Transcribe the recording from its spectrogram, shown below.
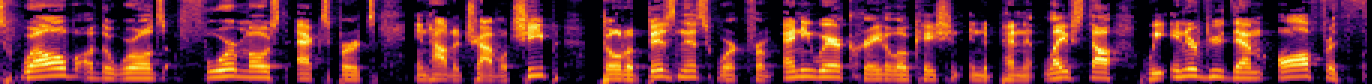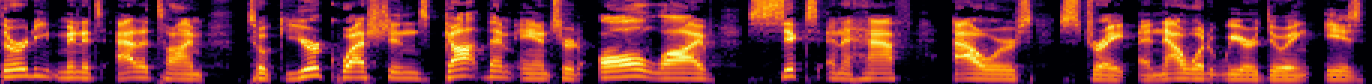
12 of the world's foremost experts in how to travel cheap, build a business, work from anywhere, create a location independent lifestyle. We interviewed them all for 30 minutes at a time, took your questions, got them answered all live, six and a half hours straight. And now what we are doing is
